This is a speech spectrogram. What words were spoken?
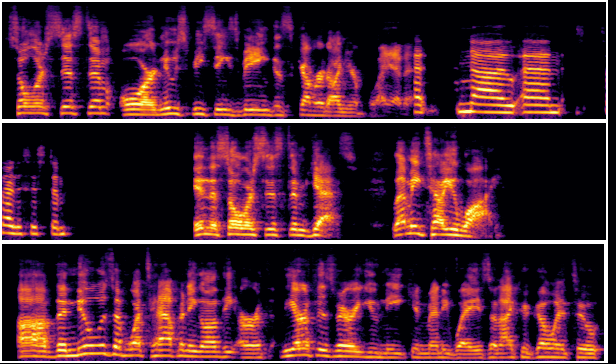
solar system or new species being discovered on your planet? Uh, no, um, solar system. In the solar system, yes. Let me tell you why. Uh, the news of what's happening on the Earth, the Earth is very unique in many ways, and I could go into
